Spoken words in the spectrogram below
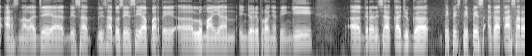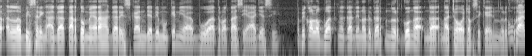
eh, Arsenal aja ya di, sat- di satu sisi ya partai eh, lumayan injury pro-nya tinggi. Eh, Granit Xhaka juga tipis-tipis agak kasar lebih sering agak kartu merah agak riskan jadi mungkin ya buat rotasi aja sih. Tapi kalau buat ngegantiin Odegaard menurut gua nggak nggak nggak cocok sih kayaknya menurut gua. Bukan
